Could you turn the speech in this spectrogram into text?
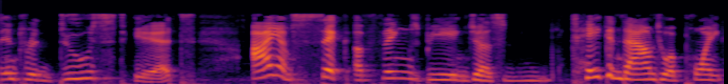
introduced it. I am sick of things being just taken down to a point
